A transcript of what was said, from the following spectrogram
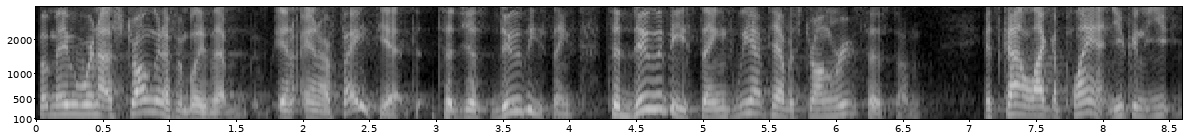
But maybe we're not strong enough in believing that in, in our faith yet to, to, just do these things. To do these things, we have to have a strong root system. It's kind of like a plant. You can, you,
